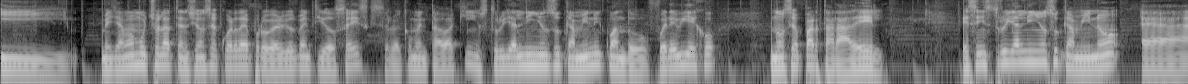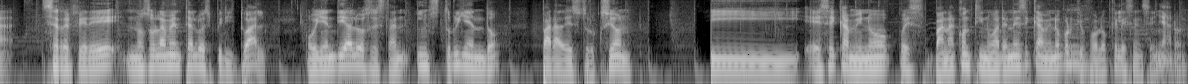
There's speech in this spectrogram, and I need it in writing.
y me llama mucho la atención, se acuerda de Proverbios 22.6, que se lo he comentado aquí, instruye al niño en su camino y cuando fuere viejo no se apartará de él. Ese instruye al niño en su camino eh, se refiere no solamente a lo espiritual, hoy en día los están instruyendo para destrucción. Y ese camino, pues van a continuar en ese camino porque fue lo que les enseñaron.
